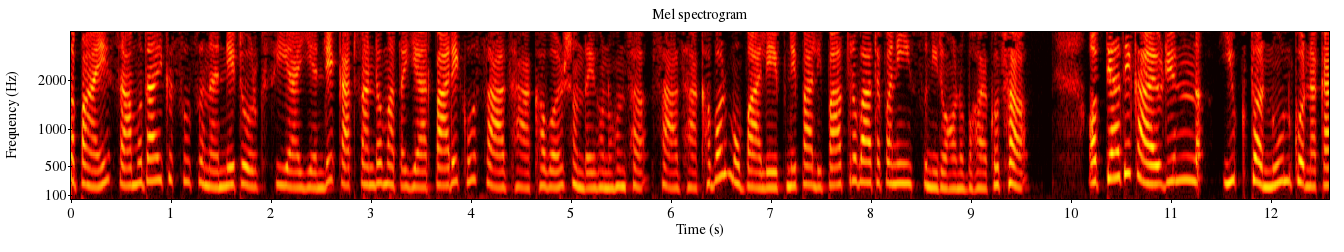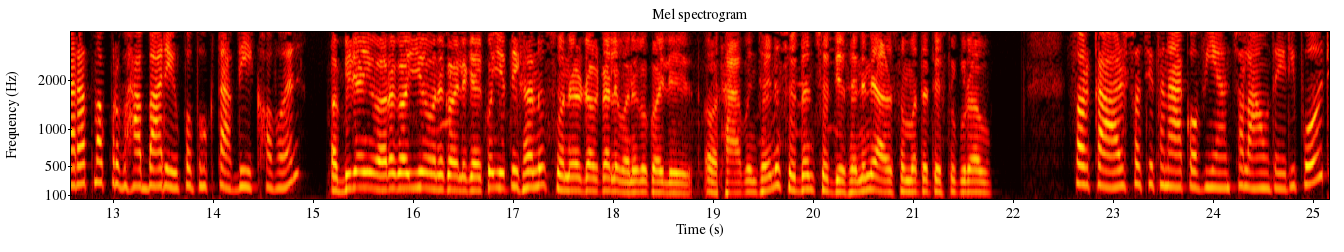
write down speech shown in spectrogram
तपाई सामुदायिक सूचना नेटवर्क सीआईएनले काठमाण्डुमा तयार पारेको साझा खबर सुन्दै हुनुहुन्छ। साझा खबर मोबाइल एप नेपाली पात्रोबाट पनि सुनिरहनु भएको छ। अत्याधिक आयोडिन युक्त नुनको नकारात्मक प्रभावबारे उपभोक्ता बेखबर बिरामी भएर गइयो भने कहिले काहीँ यति खानुहोस् भनेर डाक्टरले भनेको कहिले थाहा पनि छैन सोध्दा सोधियो छैन नि आजसम्म त त्यस्तो कुरा सरकार सचेतनाको अभियान चलाउँदै रिपोर्ट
